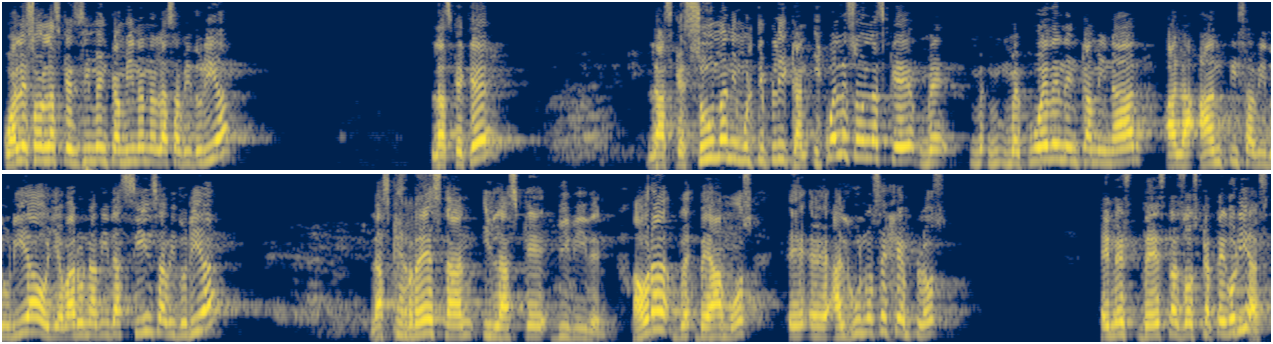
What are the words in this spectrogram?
¿Cuáles son las que sí me encaminan a la sabiduría? ¿Las que qué? Las que suman y multiplican. ¿Y cuáles son las que me, pueden encaminar a la antisabiduría o llevar una vida sin sabiduría? Las que restan y las que dividen. Ahora veamos eh, eh, algunos ejemplos en de estas dos categorías.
